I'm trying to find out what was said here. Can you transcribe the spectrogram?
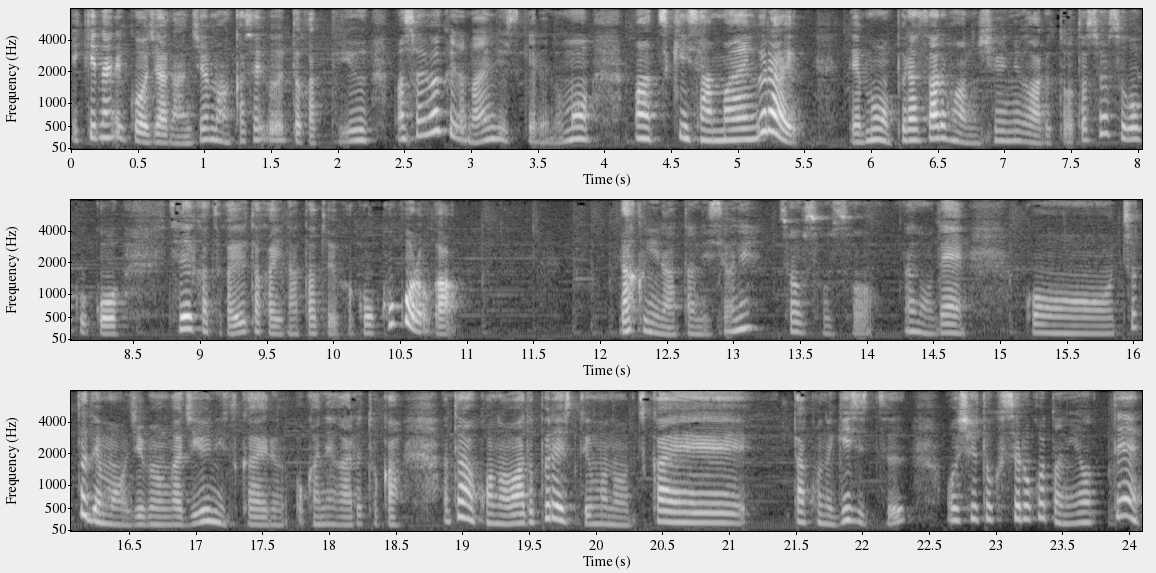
いきなりこうじゃあ何十万稼ぐとかっていう、まあ、そういうわけじゃないんですけれども、まあ、月3万円ぐらいでもプラスアルファの収入があると私はすごくこう生活が豊かになったというかこう心が楽になったんですよね。そうそうそう。なのでこうちょっとでも自分が自由に使えるお金があるとかあとはこのワードプレスっていうものを使えたこの技術を習得することによって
